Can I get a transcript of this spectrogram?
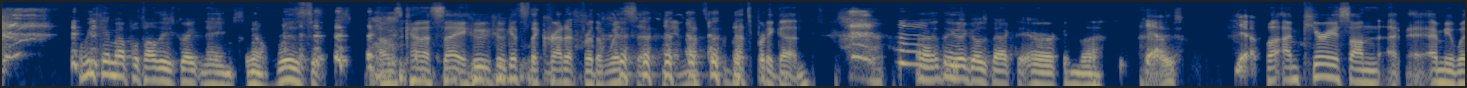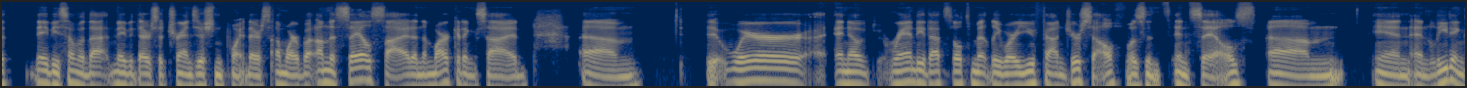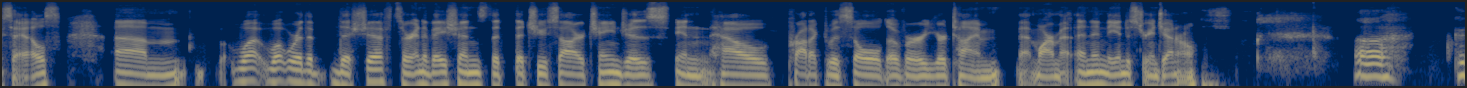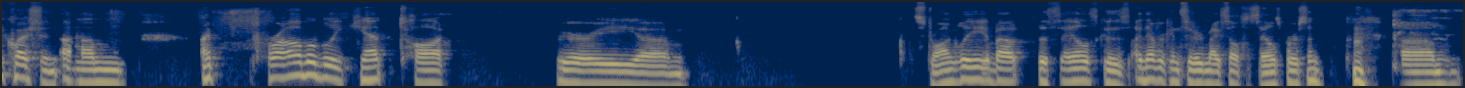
we came up with all these great names, you know, Whiz Zip. I was gonna say who who gets the credit for the Whiz Zip name? That's that's pretty good. I think that goes back to Eric and the Yeah. guys. Well, I'm curious on. I- I mean, with maybe some of that, maybe there's a transition point there somewhere. But on the sales side and the marketing side, um, it- where I know Randy, that's ultimately where you found yourself was in, in sales, um, in and leading sales. Um, what what were the the shifts or innovations that that you saw or changes in how product was sold over your time at Marmot and in the industry in general? Uh, good question. Um, I probably can't talk very um, strongly about the sales because I never considered myself a salesperson. Um,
